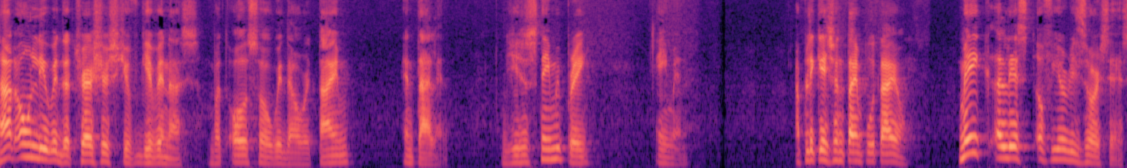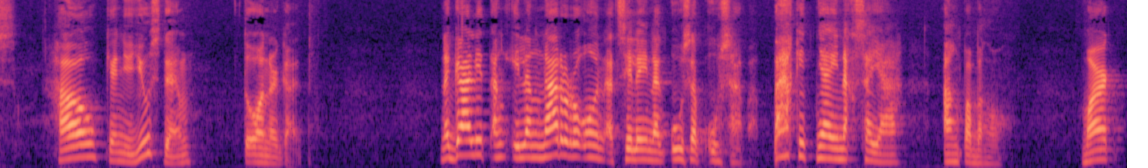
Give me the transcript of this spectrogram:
not only with the treasures you've given us, but also with our time and talent. In Jesus' name we pray. Amen. Application time po tayo. Make a list of your resources. How can you use them to honor God? Nagalit ang ilang naroroon at sila'y nag-usap-usap. Bakit niya inaksaya ang pabango? Mark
